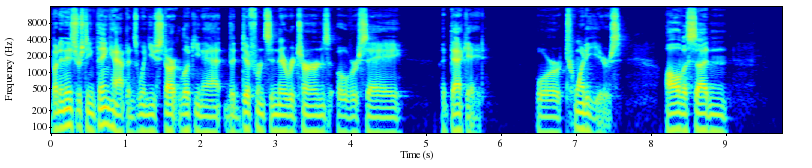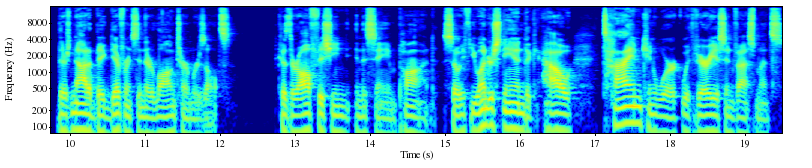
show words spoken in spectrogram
But an interesting thing happens when you start looking at the difference in their returns over, say, a decade or 20 years. All of a sudden, there's not a big difference in their long term results because they're all fishing in the same pond. So if you understand how time can work with various investments,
